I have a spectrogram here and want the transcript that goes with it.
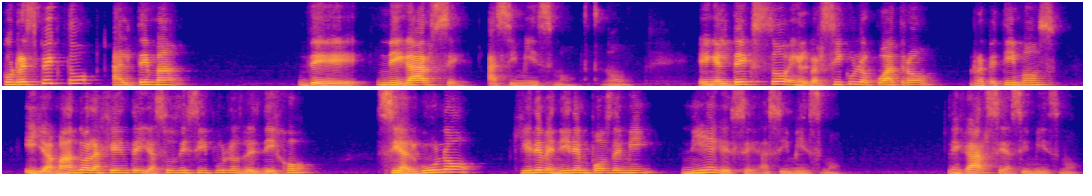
con respecto al tema de negarse a sí mismo, ¿no? En el texto, en el versículo 4, repetimos, y llamando a la gente y a sus discípulos les dijo, si alguno quiere venir en pos de mí, niéguese a sí mismo. Negarse a sí mismo.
